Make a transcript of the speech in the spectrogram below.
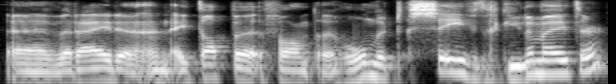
we rijden een etappe van 170 kilometer.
